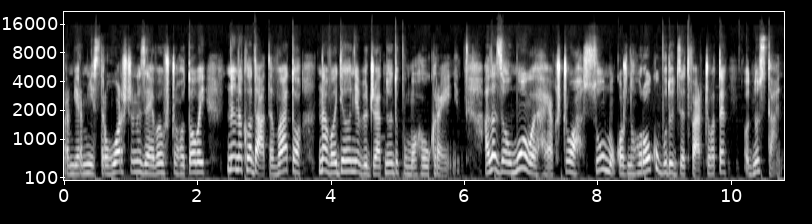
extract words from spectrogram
прем'єр-міністр Угорщини, заявив, що готовий не накладати вето на виділення бюджетної допомоги Україні, але за умови, якщо суму кожного року будуть затверджувати одностайно.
